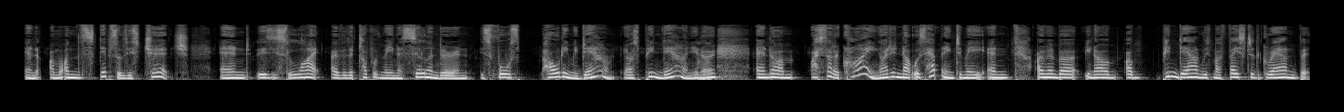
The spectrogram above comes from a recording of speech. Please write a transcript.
And I'm on the steps of this church, and there's this light over the top of me in a cylinder, and this force holding me down. I was pinned down, you know, and um, I started crying. I didn't know what was happening to me, and I remember, you know, I'm pinned down with my face to the ground, but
